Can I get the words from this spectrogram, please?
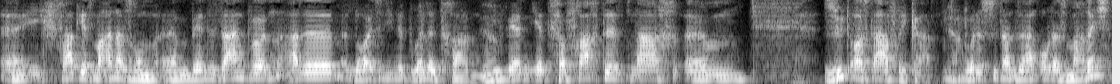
äh, ich frage jetzt mal andersrum. Ähm, wenn Sie sagen würden, alle Leute, die eine Brille tragen, Ja. die werden jetzt verfrachtet nach ähm, Südostafrika, Ja. würdest du dann sagen, oh, das mache ich?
